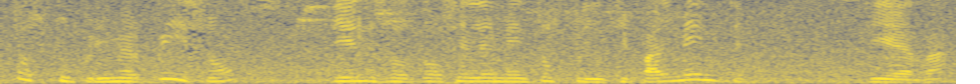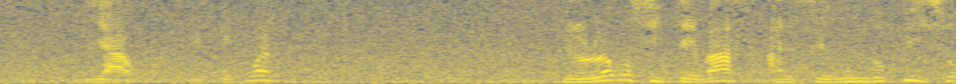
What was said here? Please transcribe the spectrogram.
Entonces tu primer piso tiene esos dos elementos principalmente, tierra y agua, este cuerpo. Pero luego si te vas al segundo piso,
